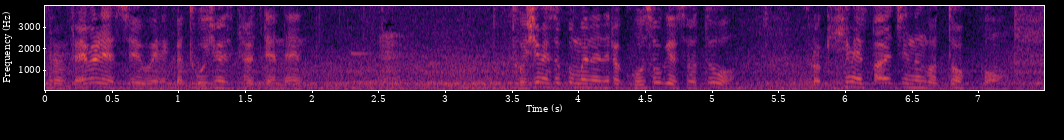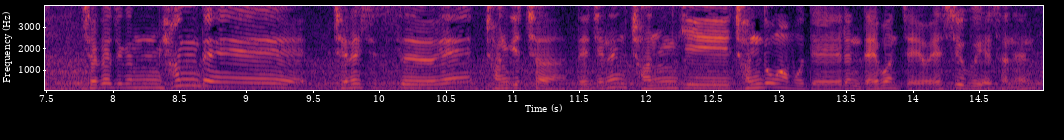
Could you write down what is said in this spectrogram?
그런 패밀리 SUV니까 도심에서 탈 때는 음, 도심에서뿐만 아니라 고속에서도 그렇게 힘에 빠지는 것도 없고 제가 지금 현대 제네시스의 전기차 내지는 전기 전동화 모델은 네 번째예요. SUV에서는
